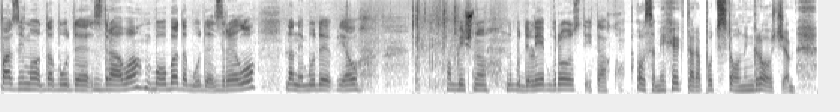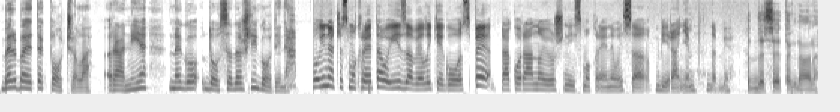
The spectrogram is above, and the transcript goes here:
Pazimo da bude zdrava boba, da bude zrelo, da ne bude, jel, obično da bude lijep grozd i tako. Osam je hektara pod stolnim grožđem. Berba je tek počela, ranije nego dosadašnjih godina. Inače smo kretali iza Velike gospe, tako rano još nismo krenuli sa biranjem. Da bi... Desetak dana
